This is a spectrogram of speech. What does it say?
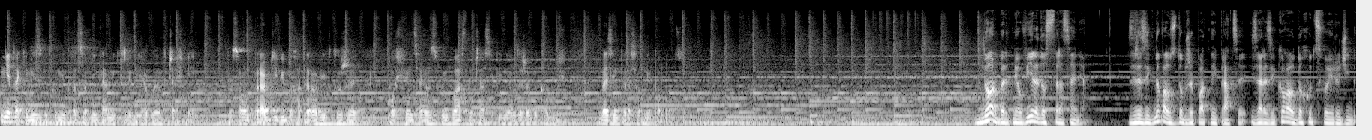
nie takimi zwykłymi pracownikami, którymi ja byłem wcześniej. To są prawdziwi bohaterowie, którzy poświęcają swój własny czas i pieniądze, żeby komuś bezinteresownie pomóc. Norbert miał wiele do stracenia. Zrezygnował z dobrze płatnej pracy i zaryzykował dochód swojej rodziny.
